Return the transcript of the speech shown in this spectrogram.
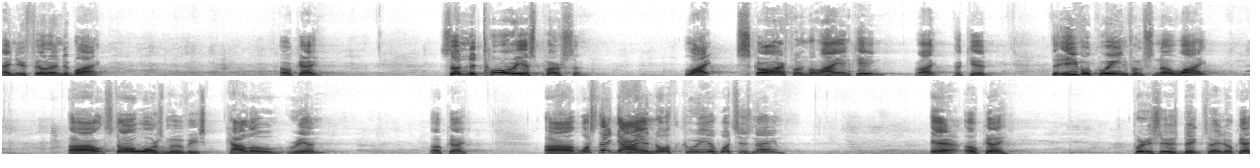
and you fill in the blank. Okay? Some notorious person, like Scar from The Lion King, right? A kid. The Evil Queen from Snow White. Uh, Star Wars movies. Kylo Ren. Okay. Uh, what's that guy in North Korea? What's his name? Yeah, okay. Pretty serious dictator, okay?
